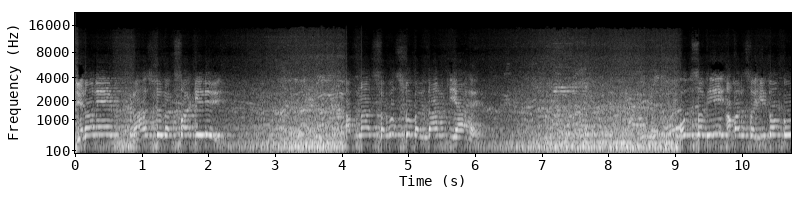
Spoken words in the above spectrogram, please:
जिन्होंने राष्ट्र रक्षा के लिए अपना सर्वस्व बलिदान किया है। उन सभी अमर शहीदों को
